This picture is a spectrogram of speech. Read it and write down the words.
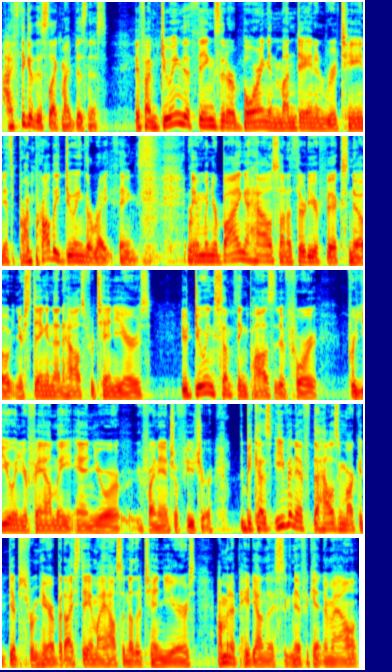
I think of this like my business. If I'm doing the things that are boring and mundane and routine, it's I'm probably doing the right things. And when you're buying a house on a 30-year fixed note and you're staying in that house for 10 years, you're doing something positive for for you and your family and your, your financial future. Because even if the housing market dips from here, but I stay in my house another 10 years, I'm going to pay down a significant amount.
